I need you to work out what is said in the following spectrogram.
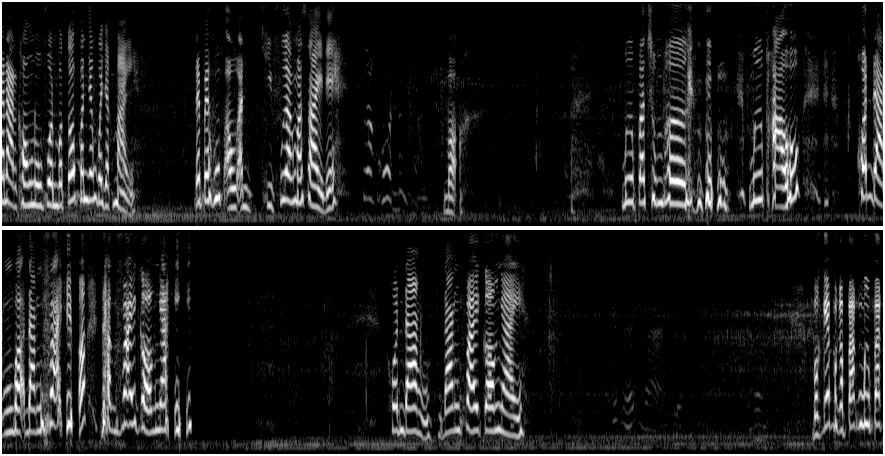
ขนาดของหนูฝนบ่ตกมันยังบ่อยากใหม่ ได้ไปฮุบเอาอันขี้เฟืองมาใส่เด้เครื่องโคตรหนึ่งบ่ มือประชุมเพลิง มือเผา คนดังบ่ดังไฟบ่ดังไฟกองใหญ่คนดัง ดังไฟกองใหญ่เก็บไว้นานเดี๋ยวบอกเก็บมันก็ปักมือปัก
